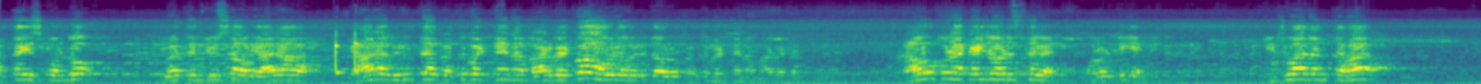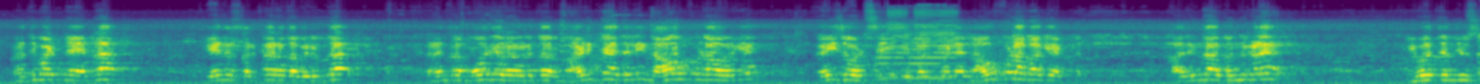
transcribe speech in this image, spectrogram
ಅರ್ಥೈಸ್ಕೊಂಡು ಇವತ್ತಿನ ದಿವಸ ಅವ್ರು ಯಾರ ಯಾರ ವಿರುದ್ಧ ಪ್ರತಿಭಟನೆಯನ್ನ ಮಾಡಬೇಕೋ ಅವರ ವಿರುದ್ಧ ಅವರು ಪ್ರತಿಭಟನೆಯನ್ನ ಮಾಡಬೇಕಾಗ್ತದೆ. ನಾವು ಕೂಡ ಕೈ ಜೋಡಿಸ್ತೇವೆ ಅವರೊಟ್ಟಿಗೆ. ನಿಜವಾದಂತಹ ಪ್ರತಿಭಟನೆಯನ್ನ ಕೇಂದ್ರ ಸರ್ಕಾರದ ವಿರುದ್ಧ ನರೇಂದ್ರ ಮೋದಿ ಅವರ ವಿರುದ್ಧ ಅವ್ರು ಮಾಡಿದ್ದೇ ಅದರಲ್ಲಿ ನಾವು ಕೂಡ ಅವರಿಗೆ ಕೈ ಜೋಡಿಸಿ ಈ ಪ್ರತಿಭಟನೆ ನಾವು ಕೂಡ ಭಾಗಿಯಾಗ್ತೇವೆ. ಆದ್ರಿಂದ ಬಂಧುಗಳೇ, ಇವತ್ತಿನ ದಿವಸ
